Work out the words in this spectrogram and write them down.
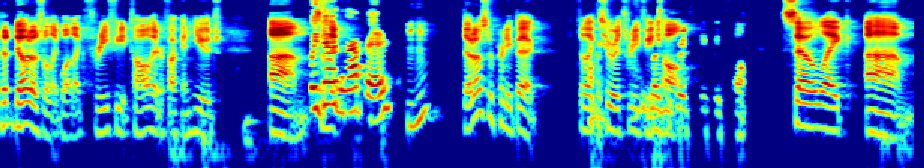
dodos were like what, like three feet tall? They were fucking huge. Um, Wait, so they're they- that big? dodos are pretty big. They're like two or three feet Like, tall. three feet tall. So like um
